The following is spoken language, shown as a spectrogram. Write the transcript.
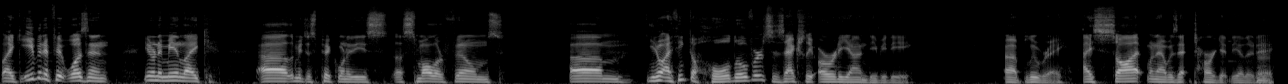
Like even if it wasn't, you know what I mean? Like, uh, let me just pick one of these uh, smaller films. Um, you know, I think The Holdovers is actually already on DVD, uh, Blu-ray. I saw it when I was at Target the other day.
